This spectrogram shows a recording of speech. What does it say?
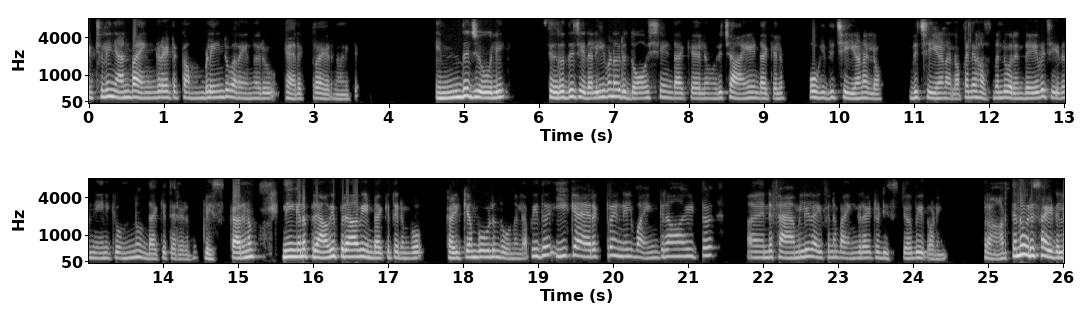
ആക്ച്വലി ഞാൻ ഭയങ്കരമായിട്ട് കംപ്ലൈന്റ് പറയുന്ന ഒരു ക്യാരക്ടർ ആയിരുന്നു എനിക്ക്. എന്ത് ജോലി ചെറുത് ചെയ്താൽ ഈവൺ ഒരു ദോശ ഉണ്ടാക്കിയാലും ഒരു ചായ ഉണ്ടാക്കിയാലും ഓ ഇത് ചെയ്യണല്ലോ ഇത് ചെയ്യണല്ലോ. അപ്പൊ എന്റെ ഹസ്ബൻഡ് പറയും ദയവ് ചെയ്ത് നീ എനിക്ക് ഒന്നും ഉണ്ടാക്കി തരരുത് പ്ലീസ് കാരണം നീ ഇങ്ങനെ പ്രാവി പ്രാവി ഉണ്ടാക്കി തരുമ്പോ കഴിക്കാൻ പോലും തോന്നില്ല. അപ്പൊ ഇത് ഈ ക്യാരക്ടർ എന്നിൽ ഭയങ്കരമായിട്ട് എന്റെ ഫാമിലി ലൈഫിനെ ഭയങ്കരമായിട്ട് ഡിസ്റ്റർബ് ചെയ്ത് തുടങ്ങി. പ്രാർത്ഥന ഒരു സൈഡിൽ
